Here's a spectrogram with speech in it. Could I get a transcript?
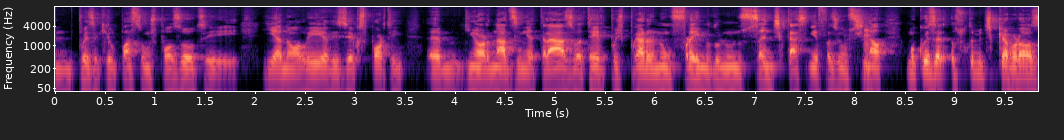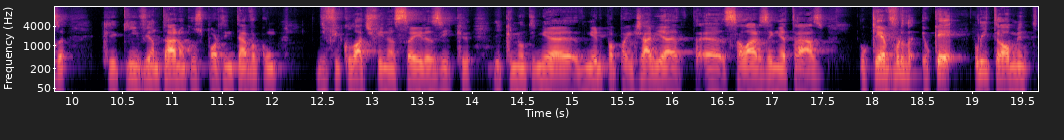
um, depois aquilo passa uns para os outros e, e andam ali a dizer que o Sporting um, tinha ordenados em atraso, até depois pegaram num frame do Nuno Santos que está assim a fazer um sinal, uma coisa absolutamente escabrosa que, que inventaram que o Sporting estava com dificuldades financeiras e que, e que não tinha dinheiro para pagar, que já havia uh, salários em atraso o que é, verdade, o que é literalmente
